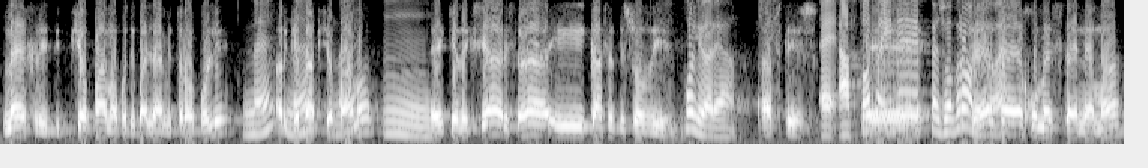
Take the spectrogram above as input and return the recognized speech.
μέχρι την- πιο πάνω από την παλιά Μητρόπολη, Ναι, αρκετά ναι, πιο ναι. πάνω, ε, και δεξιά αριστερά η κάθετη οδή Πολύ ωραία. αυτής. Ε, αυτό θα είναι πεζοδρόμιο, Δεν θα ε. έχουμε στένεμα,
